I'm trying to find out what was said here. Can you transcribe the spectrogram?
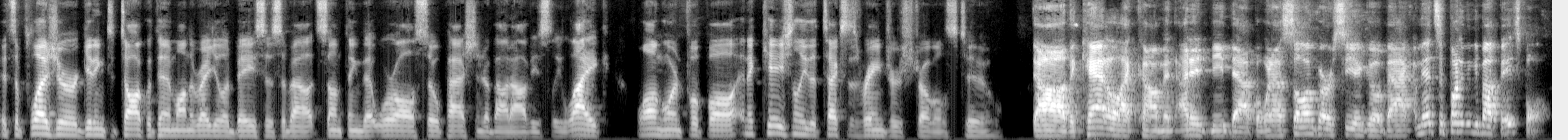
it's a pleasure getting to talk with him on the regular basis about something that we're all so passionate about, obviously, like Longhorn football and occasionally the Texas Rangers struggles, too. Ah, uh, the Cadillac comment. I didn't need that. But when I saw Garcia go back, I mean, that's the funny thing about baseball.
